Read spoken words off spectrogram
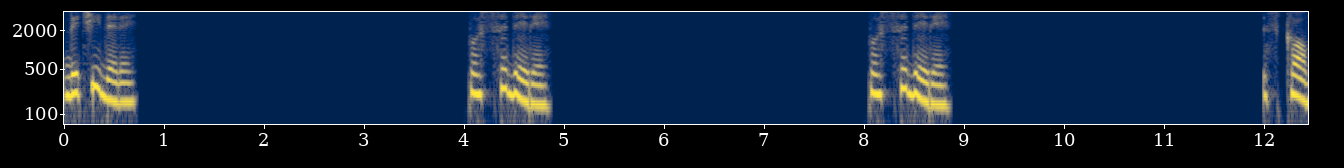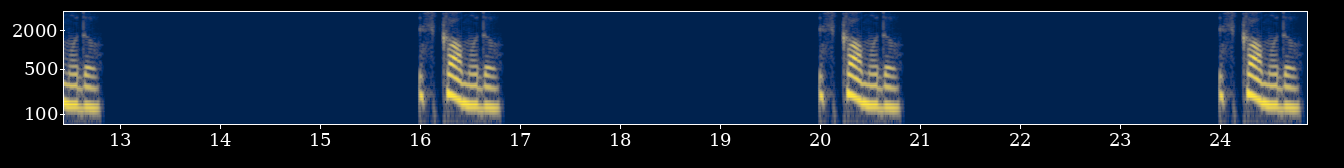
Decidere. Possedere. Possedere. Scomodo. Scomodo. Scomodo. Scomodo.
